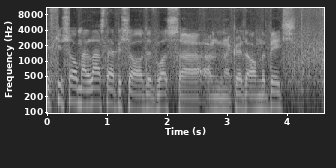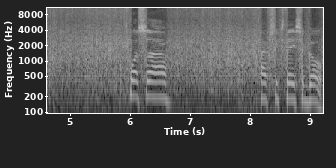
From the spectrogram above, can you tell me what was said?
if you saw my last episode, it was uh, on, on the beach. It was uh, five, six days ago.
